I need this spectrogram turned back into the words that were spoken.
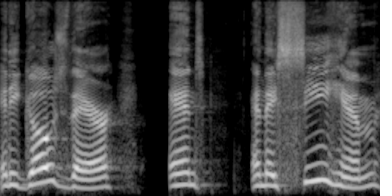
And he goes there, and, and they see him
